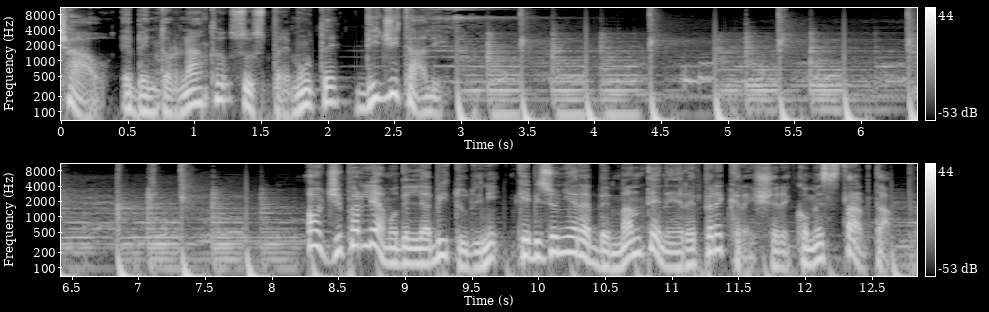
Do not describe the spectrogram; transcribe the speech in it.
Ciao e bentornato su Spremute Digitali. Oggi parliamo delle abitudini che bisognerebbe mantenere per crescere come startup.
